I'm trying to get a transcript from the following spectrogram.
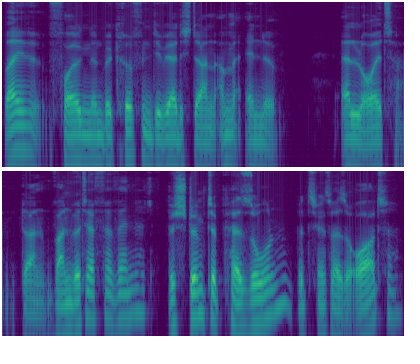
bei folgenden Begriffen, die werde ich dann am Ende erläutern. Dann, wann wird er verwendet? Bestimmte Personen bzw. Orte,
